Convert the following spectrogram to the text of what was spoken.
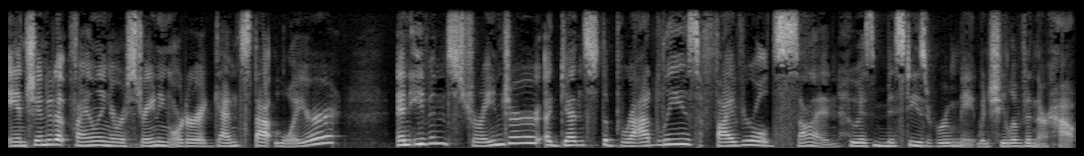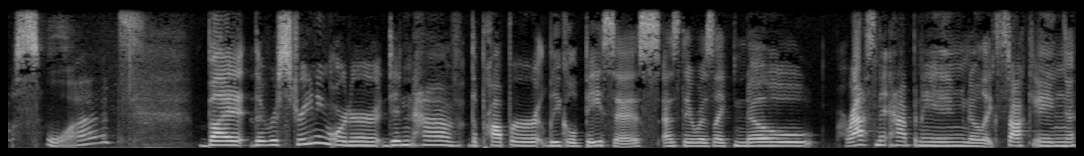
and she ended up filing a restraining order against that lawyer. And even stranger, against the Bradleys' five year old son, who is Misty's roommate when she lived in their house. What? But the restraining order didn't have the proper legal basis, as there was like no harassment happening, no like stalking.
